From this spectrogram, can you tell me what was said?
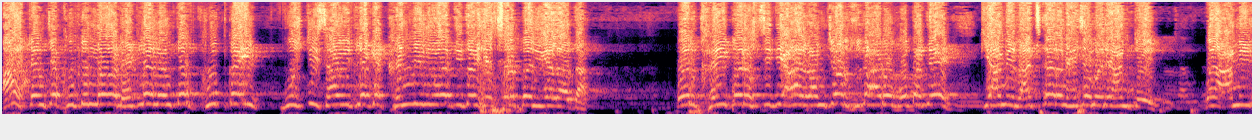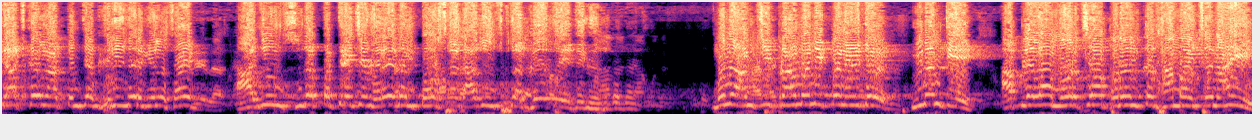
आज त्यांच्या कुटुंबाला भेटल्यानंतर खूप काही गोष्टी सांगितल्या की खंडीमुळे तिथं हे सरपंच गेला होता. पण खरी परिस्थिती आज आमच्यावर सुद्धा आरोप होता ते की आम्ही राजकारण ह्याच्यामध्ये आणतोय. पण आम्ही राजकारणात त्यांच्या घरी जर गेलो साहेब अजून सुद्धा पत्र्याचे घर आहेत आणि पावसाळ्यात अजून सुद्धा गळत आहे ते घर. म्हणून आमची प्रामाणिकपणे विनंती आहे आपल्याला मोर्चापर्यंत थांबायचं नाही.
